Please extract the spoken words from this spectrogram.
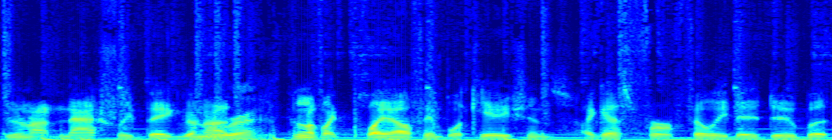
they're not nationally big. They're not. Right. They don't have like playoff implications. I guess for Philly they do, but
